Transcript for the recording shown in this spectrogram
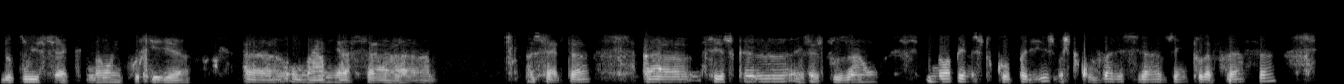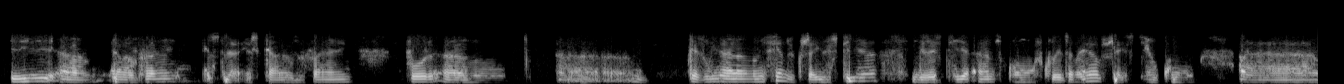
de polícia que não incorria uh, uma ameaça certa, fez que essa explosão não apenas tocou Paris, mas tocou várias cidades em toda a França e ela vem, este, este caso vem por uh, uh, gasolina no incêndio, que já existia, existia antes com os amarelos, já existiu com a,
